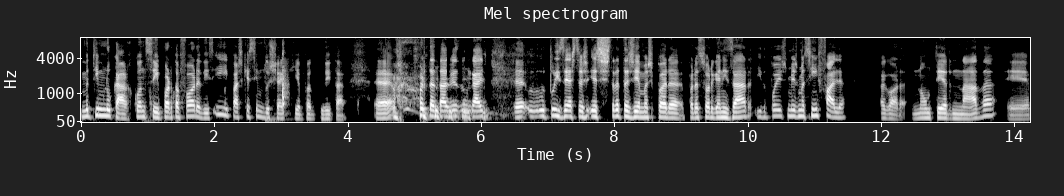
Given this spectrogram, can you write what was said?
meti-me no carro, quando saí porta fora, disse, ih pá, esqueci-me do cheque que ia para depositar. Uh, portanto, às vezes um gajo uh, utiliza estas, estes estratagemas para, para se organizar e depois, mesmo assim, falha. Agora, não ter nada é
